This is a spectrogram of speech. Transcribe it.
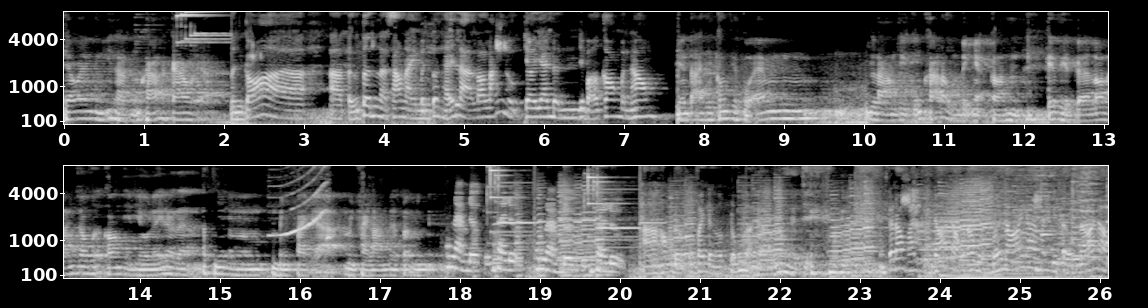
theo em thì nghĩ là cũng khá là cao rồi ạ. Mình có ờ, ờ, tự tin là sau này mình có thể là lo lắng được cho gia đình cho vợ con mình không? Hiện tại thì công việc của em làm thì cũng khá là ổn định ạ. Còn cái việc à, lo lắng cho vợ con thì điều đấy là, tất nhiên là mình phải à, mình phải làm được và mình không làm được cũng phải được. Không làm được cũng phải được. À, không được cũng phải được. Đúng rồi. Đúng rồi chị. Cái đó phải chị nói đâu đó mình mới nói đó mấy chị tự nói đâu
